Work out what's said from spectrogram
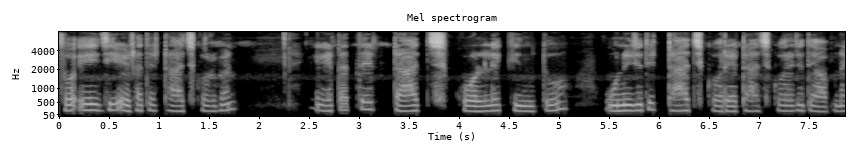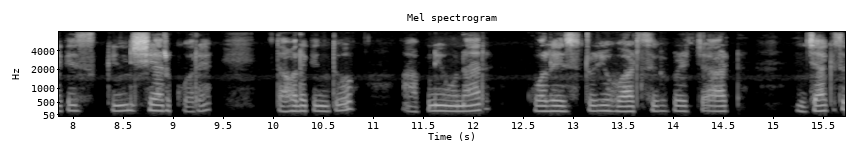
সো এই যে এটাতে টাচ করবেন। এটাতে টাচ করলে কিন্তু উনি যদি টাচ করে টাচ করে যদি আপনাকে স্ক্রিন শেয়ার করে, তাহলে কিন্তু আপনি ওনার কল হিস্টোরি হোয়াটসঅ্যাপের চ্যাট যা কিছু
